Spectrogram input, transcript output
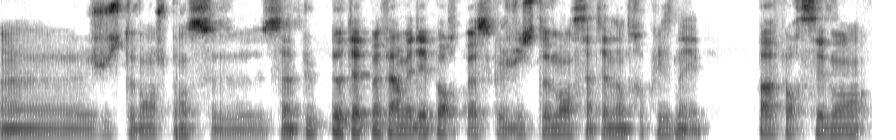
Euh, justement, je pense euh, ça a pu peut-être me fermer des portes parce que justement, certaines entreprises n'avaient pas forcément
